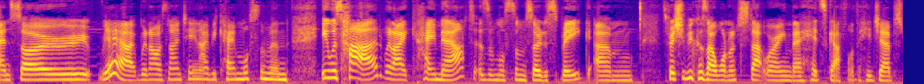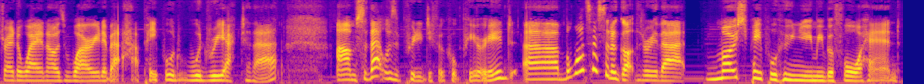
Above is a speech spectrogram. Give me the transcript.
And so, yeah, when I was 19, I became Muslim. And it was hard when I came out as a Muslim, so to speak, um, especially because I wanted to start wearing the headscarf or the hijab straight away. And I was worried about how people would, would react to that. Um, so that was a pretty difficult period. Uh, but once I sort of got through that, most people who knew me beforehand,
